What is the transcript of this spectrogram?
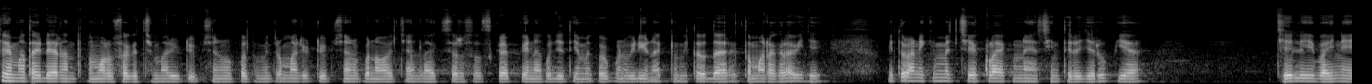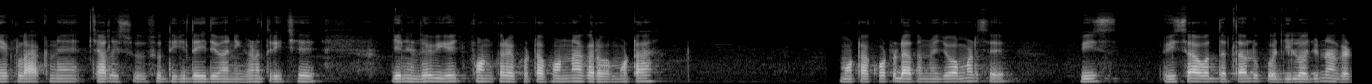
જય માતા ડેરાન તો તમારું સ્વાગત છે મારી યુટ્યુબ ચેનલ પર. તો મિત્રો, મારી યુટ્યુબ ચેનલ પર નવા ચેનલ લાઈક શેર સબસ્ક્રાઈબ કરી નાખો, જેથી અમે કોઈ પણ વીડિયો નાખીએ. મિત્રો ડાયરેક્ટ તમારા ઘર આવી જાય. મિત્રો, આની કિંમત છે એક લાખ ને સિત્તેર હજાર રૂપિયા. છેલ્લી ભાઈને એક લાખ ને ચાલીસ સુધી દઈ દેવાની ગણતરી છે. જેને લેવી હોય જ ફોન કરે, ખોટા ફોન ના કરવા મોટા મોટા કોટડા તમને જોવા મળશે. વીસ, વિસાવદર તાલુકો જિલ્લો જુનાગઢ.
